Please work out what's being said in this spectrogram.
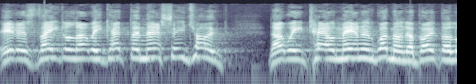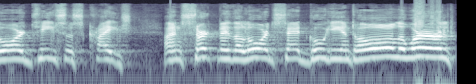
It is vital that we get the message out that we tell men and women about the Lord Jesus Christ. And certainly the Lord said, Go ye into all the world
